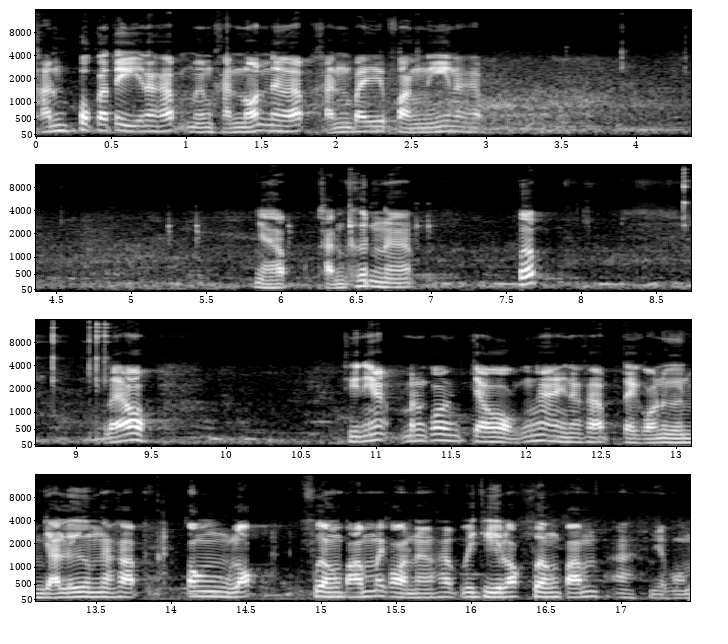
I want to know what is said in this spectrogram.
ขันปกตินะครับ เหมือนขันน็อตนะครับ ขันไปฝั่งนี้นะครับเนี่ยครับขันขึ้นนะครับปุ๊บแล้ว ทีเนี้ยมันก็จะออกง่ายนะครับ แต่ก่อนอื่นอย่าลืมนะครับ ต้องล็อกเฟืองปั๊มไว้ก่อนนะครับ วิธีล็อกเฟืองปั๊มอะเดี๋ยวผม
